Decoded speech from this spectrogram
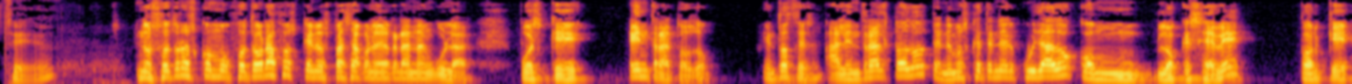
Sí. Nosotros como fotógrafos, ¿qué nos pasa con el gran angular? Pues que entra todo. Entonces, uh -huh. al entrar todo, tenemos que tener cuidado con lo que se ve, porque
